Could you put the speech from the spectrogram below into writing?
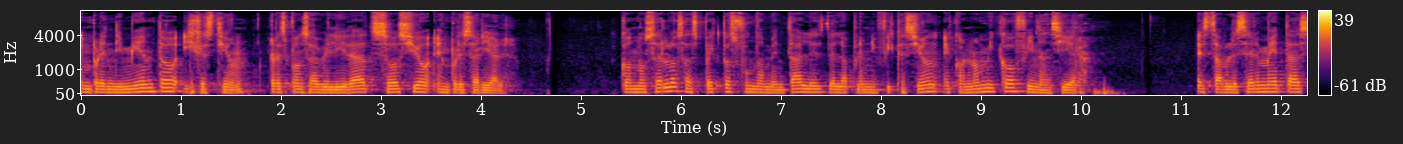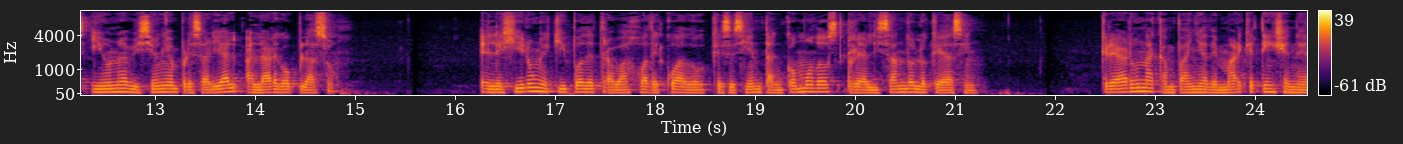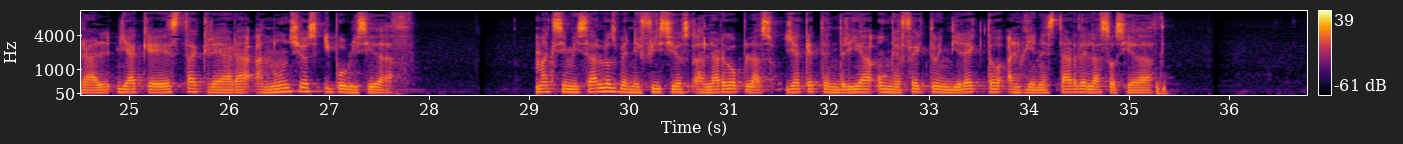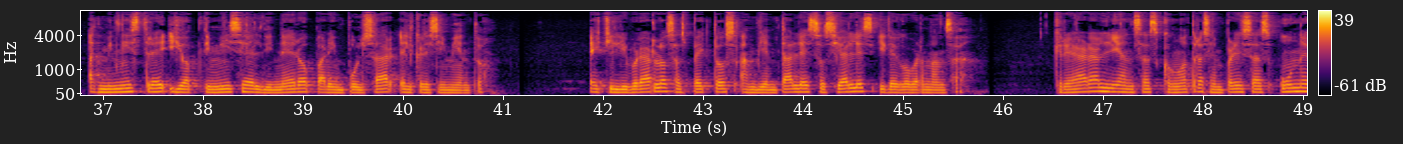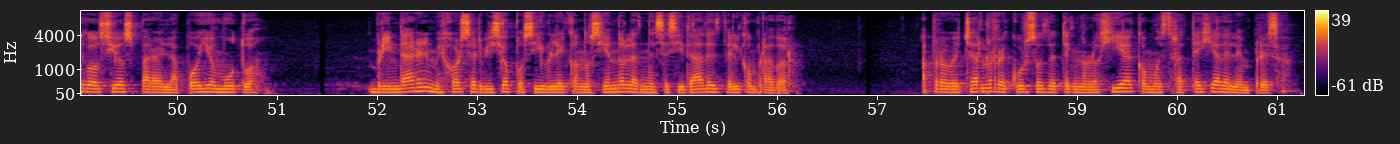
Emprendimiento y gestión. Responsabilidad socio-empresarial. Conocer los aspectos fundamentales de la planificación económico-financiera. Establecer metas y una visión empresarial a largo plazo. Elegir un equipo de trabajo adecuado que se sientan cómodos realizando lo que hacen. Crear una campaña de marketing general ya que ésta creará anuncios y publicidad. Maximizar los beneficios a largo plazo ya que tendría un efecto indirecto al bienestar de la sociedad. Administre y optimice el dinero para impulsar el crecimiento. Equilibrar los aspectos ambientales, sociales y de gobernanza. Crear alianzas con otras empresas o negocios para el apoyo mutuo. Brindar el mejor servicio posible conociendo las necesidades del comprador. Aprovechar los recursos de tecnología como estrategia de la empresa.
